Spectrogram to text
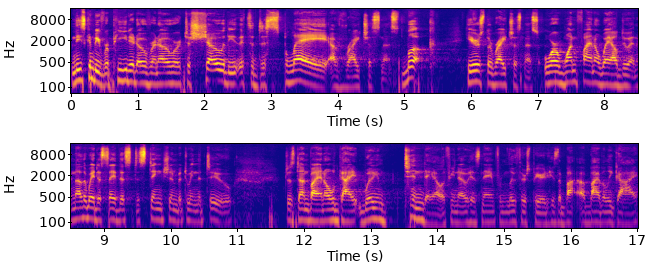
And these can be repeated over and over to show the, it's a display of righteousness. Look, Here's the righteousness. Or one final way I'll do it. Another way to say this distinction between the two, which is done by an old guy, William Tyndale, if you know his name from Luther's period. He's a, a Bible guy.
